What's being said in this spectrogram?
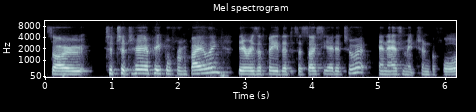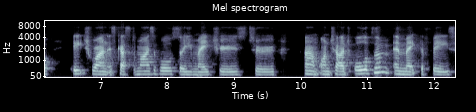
So, to, deter people from failing, there is a fee that's associated to it. And as mentioned before, each one is customizable, so you may choose to um, on charge all of them and make the fees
